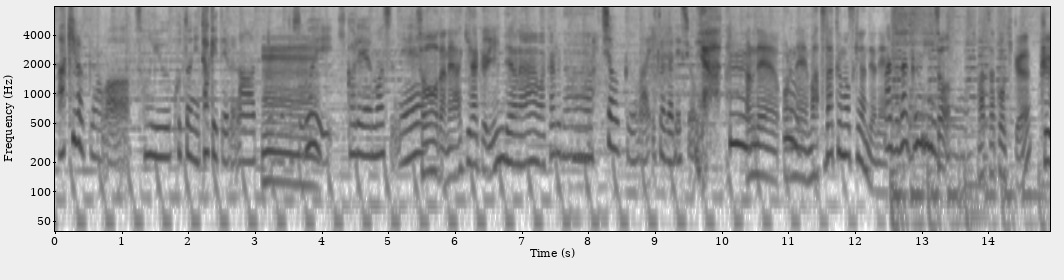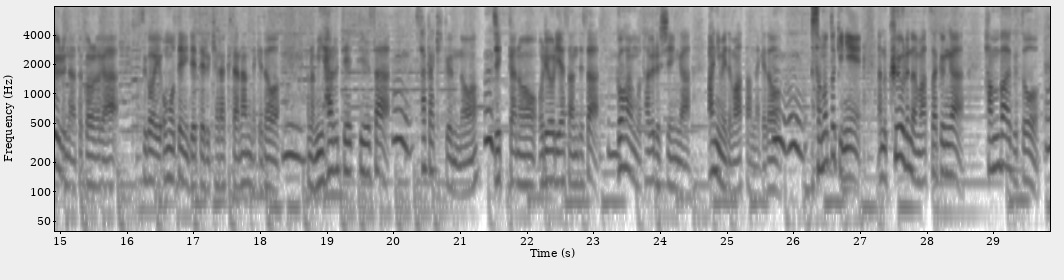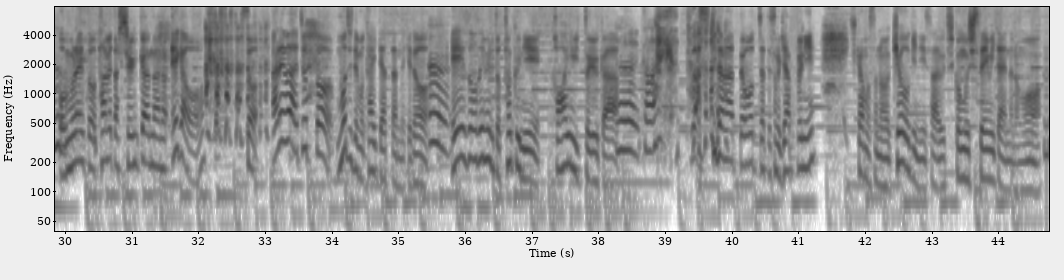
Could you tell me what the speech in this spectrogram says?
あきらくんはそういうことに長けてるなって思ってすごい惹かれますね。そうだね。あきらくんいいんだよな。わかるな、しょうくんはいかがでしょうか？いやうん。あのね俺ね、松田くんも好きなんだよね、松田くんいいそう。松田幸輝くん？クールなところがすごい表に出てるキャラクターなんだけど、うん。あの三春亭っていうさうん。榊くんのうん。実家のお料理屋さんでさ、うん。ご飯を食べるシーンがアニメでもあったんだけど、うんうん。その時にあのクールな松田くんがハンバーグとうん。オムライスを食べた瞬間のあの笑顔。そう。あれはちょっと文字でも書いてあったんだけど、うん。映像で見ると特に可愛いというか、うん可愛かっうわ好きだなって思っちゃってそのギャップに。しかもその競技にさ打ち込む姿勢みたいなのも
